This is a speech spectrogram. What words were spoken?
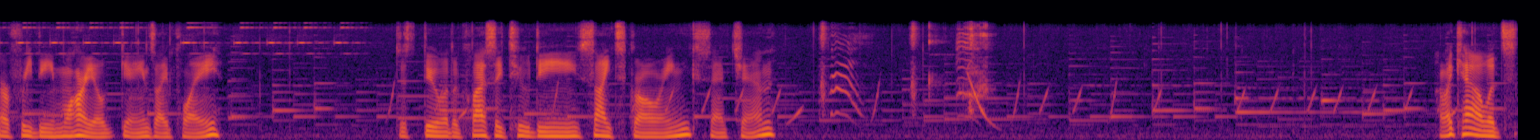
or 3D Mario games I play. Just do the classic 2D side-scrolling section. I like how it's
